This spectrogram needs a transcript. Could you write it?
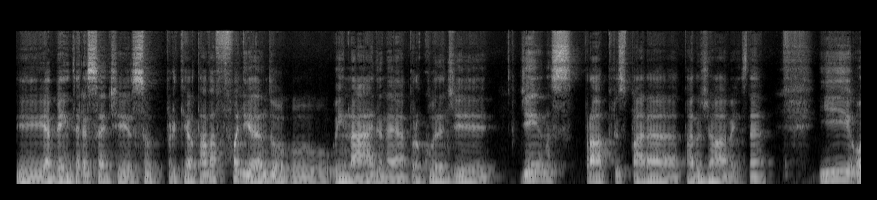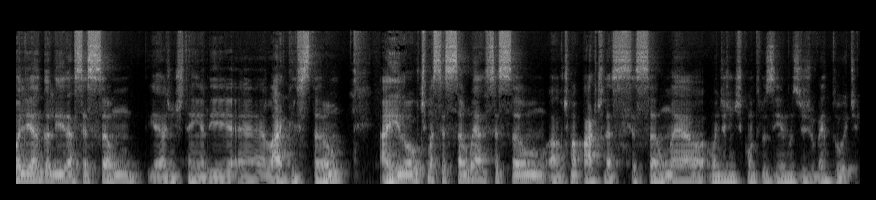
E é bem interessante isso, porque eu estava folheando o, o, Inário, né, à procura de, de hinos próprios para, para os jovens, né? E olhando ali a sessão, a gente tem ali é, Lar Cristão, Aí a última sessão é a sessão, a última parte dessa sessão é onde a gente encontra os hinos de juventude,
